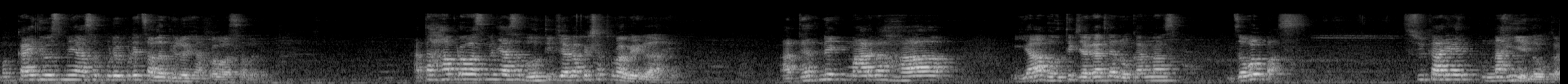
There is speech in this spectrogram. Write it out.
मग काही दिवस मी असं पुढे पुढे चालत गेलो ह्या प्रवासामध्ये. आता हा प्रवास म्हणजे असा भौतिक जगापेक्षा थोडा वेगळा आहे. आध्यात्मिक मार्ग हा या भौतिक जगातल्या लोकांना जवळपास स्वीकार्य नाहीये लवकर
